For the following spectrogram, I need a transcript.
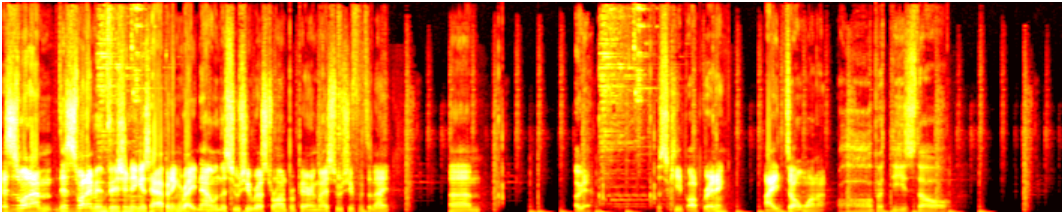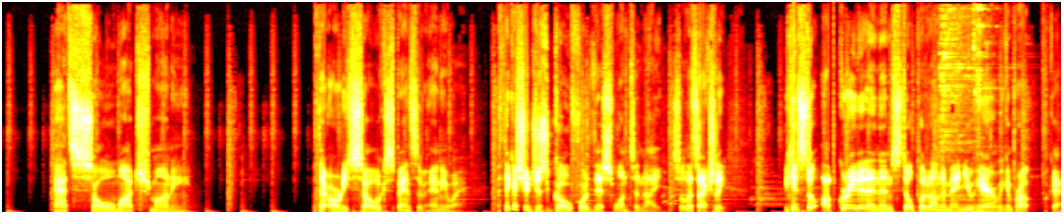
This is what I'm this is what I'm envisioning is happening right now in the sushi restaurant preparing my sushi for tonight. Um Okay. Just keep upgrading. I don't want to Oh, but these though. That's so much money. But they're already so expensive anyway. I think I should just go for this one tonight. So let's actually... We can still upgrade it and then still put it on the menu here. We can pro... Okay.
